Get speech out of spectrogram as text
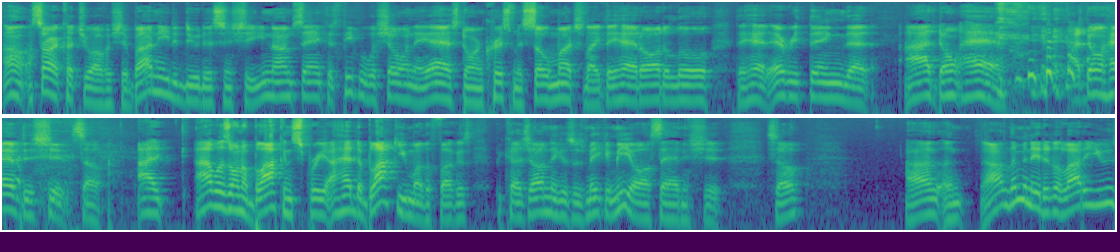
I sorry, I cut you off and shit, but I need to do this and shit. You know what I'm saying? Because people were showing their ass during Christmas so much. Like they had all the little. They had everything that I don't have. I don't have this shit. So I. I was on a blocking spree. I had to block you motherfuckers because y'all niggas was making me all sad and shit. So I uh, I eliminated a lot of you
